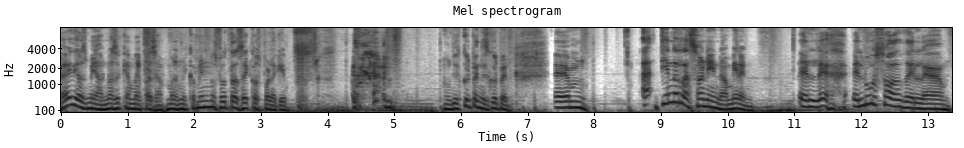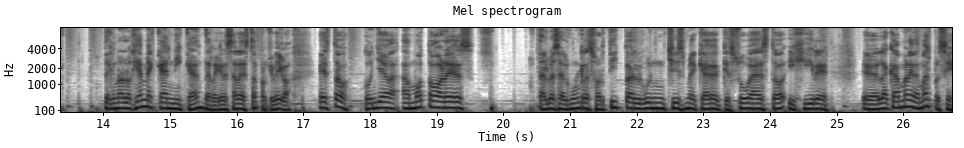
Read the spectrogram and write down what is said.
Ay, Dios mío, no sé qué me pasa. Me comí unos frutos secos por aquí. disculpen, disculpen. Em, ah, tiene razón y no. Miren, el, el uso de la tecnología mecánica de regresar a esto, porque digo, esto conlleva a motores, tal vez algún resortito, algún chisme que haga que suba esto y gire eh, la cámara y demás, pues sí.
